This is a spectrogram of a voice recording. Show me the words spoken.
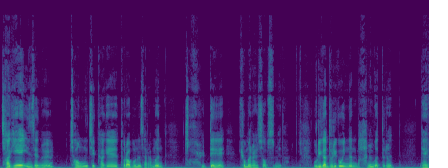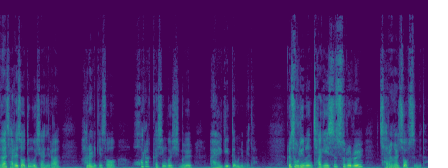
자기의 인생을 정직하게 돌아보는 사람은 절대 교만할 수 없습니다. 우리가 누리고 있는 많은 것들은 내가 잘해서 얻은 것이 아니라 하나님께서 허락하신 것임을 알기 때문입니다. 그래서 우리는 자기 스스로를 자랑할 수 없습니다.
